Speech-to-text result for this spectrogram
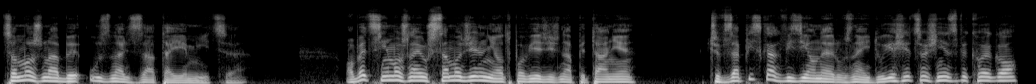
co można by uznać za tajemnicę. Obecnie można już samodzielnie odpowiedzieć na pytanie, czy w zapiskach wizjonerów znajduje się coś niezwykłego,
